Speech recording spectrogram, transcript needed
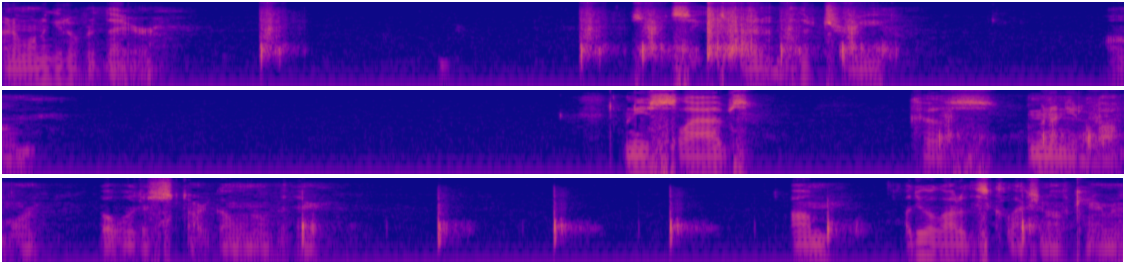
And I want to get over there. So, let's see, let's plant another tree. Um, I'm gonna use slabs, because I'm gonna need a lot more, but we'll just start going over there. Um, I'll do a lot of this collection off camera,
